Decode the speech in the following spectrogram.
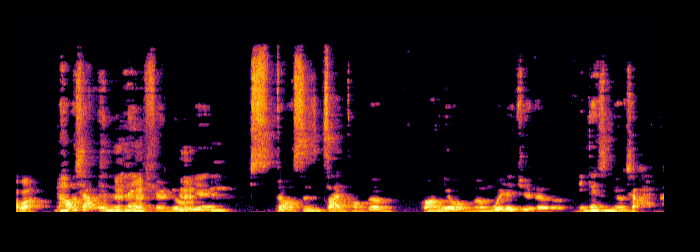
好吧？然后下面的那一群留言 表示赞同的网友们，我也觉得应该是没有小孩吧。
